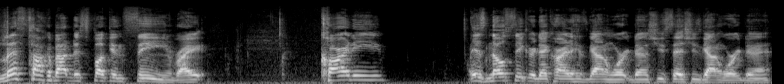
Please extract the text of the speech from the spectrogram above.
Let's talk about this fucking scene, right? Cardi it's no secret that Cardi has gotten work done. She says she's gotten work done.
